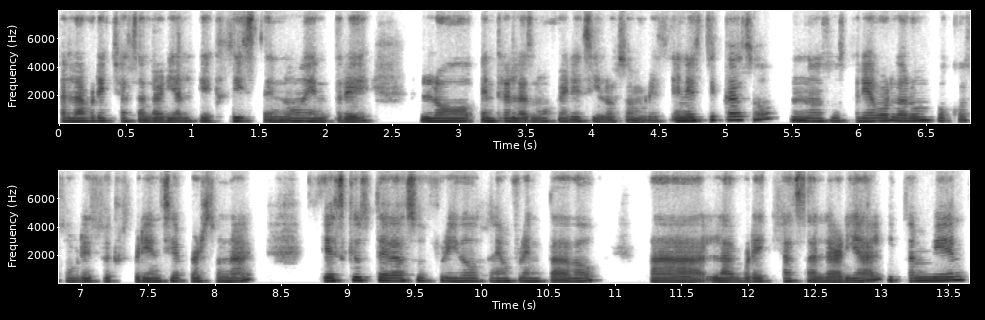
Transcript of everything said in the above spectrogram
a la brecha salarial que existe, ¿no? Entre, lo, entre las mujeres y los hombres. En este caso, nos gustaría abordar un poco sobre su experiencia personal, si es que usted ha sufrido o se ha enfrentado a la brecha salarial y también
